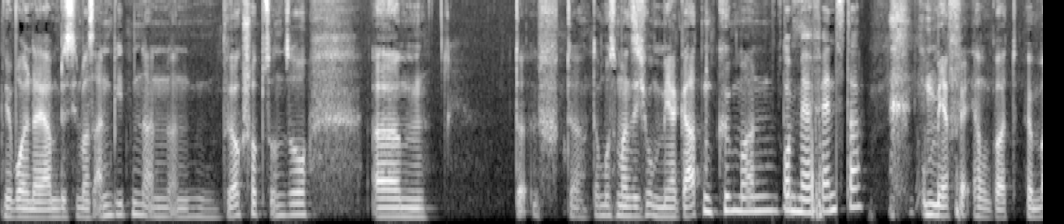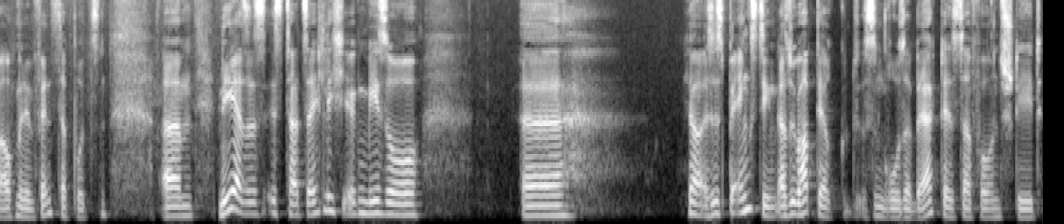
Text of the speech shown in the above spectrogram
Wir wollen da ja ein bisschen was anbieten an, an Workshops und so. Ähm, da, da, da muss man sich um mehr Garten kümmern. Und mehr Fenster? Um mehr, Fe oh Gott, hör mal auf mit dem Fensterputzen. Ähm, nee, also es ist tatsächlich irgendwie so, äh, ja, es ist beängstigend. Also überhaupt, der, das ist ein großer Berg, der jetzt da vor uns steht.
